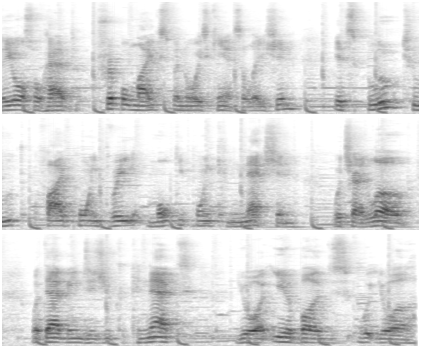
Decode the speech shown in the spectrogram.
They also have triple mics for noise cancellation. It's Bluetooth 5.3 multi-point connection, which I love. What that means is you could connect your earbuds with your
